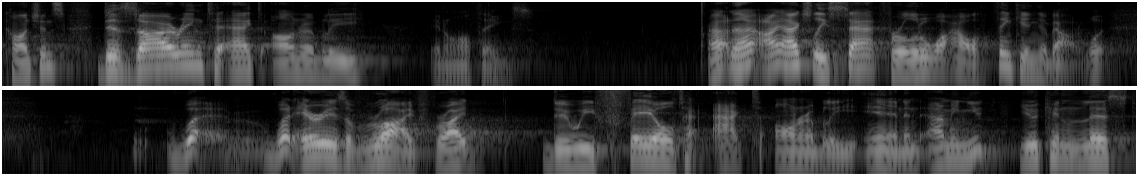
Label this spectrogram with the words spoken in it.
conscience, desiring to act honorably in all things. And I, I actually sat for a little while thinking about what what, what areas of life, right, do we fail to act honorably in? And I mean, you, you can list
